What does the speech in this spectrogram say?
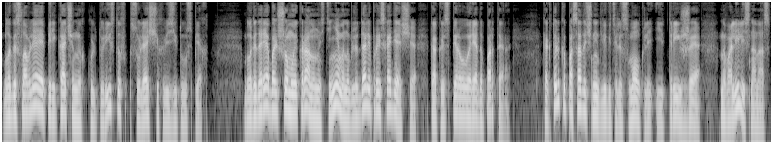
благословляя перекачанных культуристов, сулящих визиту успех. Благодаря большому экрану на стене мы наблюдали происходящее, как из первого ряда портера. Как только посадочные двигатели смолкли и 3G навалились на нас,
